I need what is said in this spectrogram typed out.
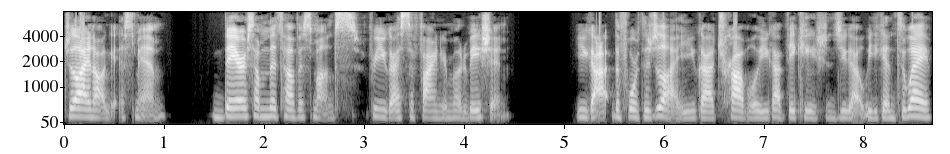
July and August, man. They are some of the toughest months for you guys to find your motivation. You got the 4th of July, you got travel, you got vacations, you got weekends away.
